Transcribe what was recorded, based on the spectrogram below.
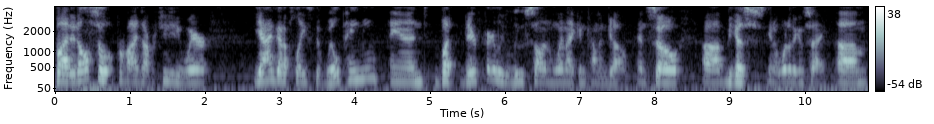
But it also provides opportunity where yeah, I've got a place that will pay me, and but they're fairly loose on when I can come and go, and so uh, because you know what are they going to say? Um,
